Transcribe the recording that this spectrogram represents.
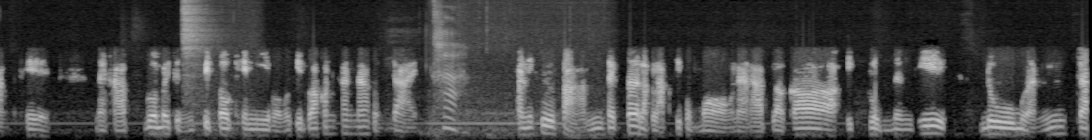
ต่างประเทศนะครับ รวมไปถึงปิโตรเคมีผมก็คิดว่าค่อนข้างน่าสนใจค่ะอันนี้คือสามเซกเตอร์หลัก ๆ ที่ผมมองนะครับ แล้วก็อีกกลุ่มหนึ่งที่ ดูเหมือนจะ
